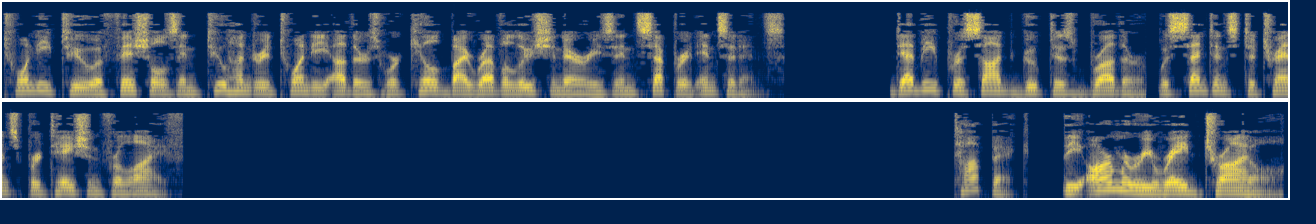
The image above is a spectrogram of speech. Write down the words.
22 officials and 220 others were killed by revolutionaries in separate incidents. Debi Prasad Gupta's brother, was sentenced to transportation for life. The Armory Raid Trial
